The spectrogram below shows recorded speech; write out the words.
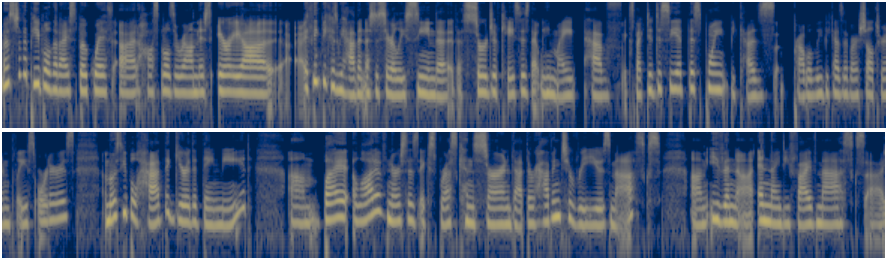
Most of the people that I spoke with at hospitals around this area, I think because we haven't necessarily seen the, the surge of cases that we might have expected to see at this point, because probably because of our shelter in place orders, most people had the gear that they need. Um, but a lot of nurses express concern that they're having to reuse masks, um, even uh, N95 masks, uh,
